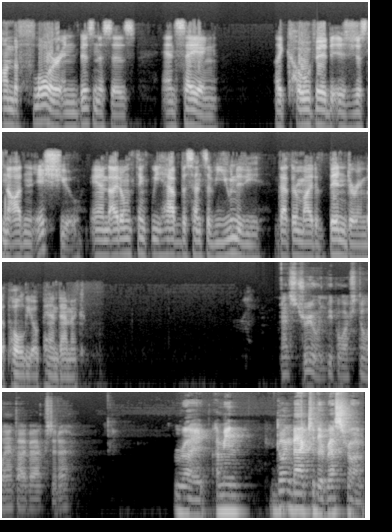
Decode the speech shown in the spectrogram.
on the floor in businesses and saying like COVID is just not an issue. And I don't think we have the sense of unity that there might have been during the polio pandemic. That's true, and people are still anti vax today. Right. I mean, going back to the restaurant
